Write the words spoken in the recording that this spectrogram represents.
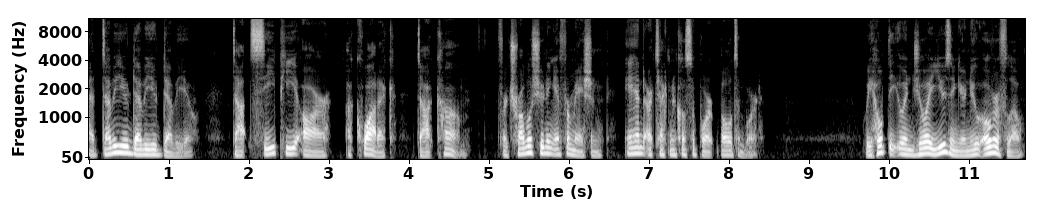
at www.cpraquatic.com for troubleshooting information and our technical support bulletin board. We hope that you enjoy using your new overflow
